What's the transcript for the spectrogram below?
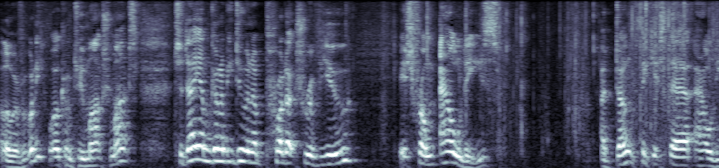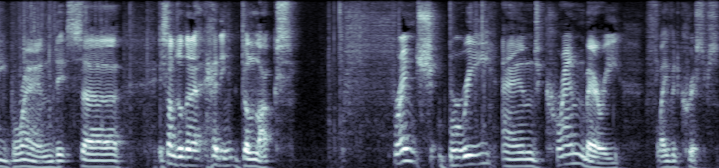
Hello everybody, welcome to Mark's Remarks. Today I'm going to be doing a product review. It's from Aldi's. I don't think it's their Aldi brand. It's uh, it's under the heading Deluxe. French brie and cranberry flavoured crisps.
